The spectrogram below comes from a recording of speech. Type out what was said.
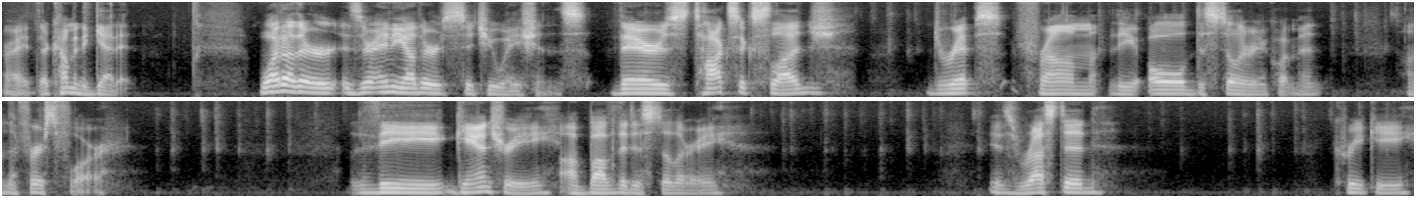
Right? They're coming to get it. What other is there any other situations? There's toxic sludge drips from the old distillery equipment on the first floor. The gantry above the distillery is rusted, creaky,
